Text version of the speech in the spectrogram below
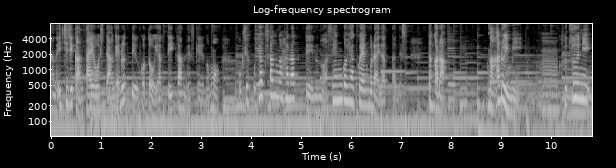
あの1時間対応してあげるっていうことをやっていたんですけれどもお客さんが払っているのは1500円ぐらいだったんです。だから、まあ、ある意味、うん、普通に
